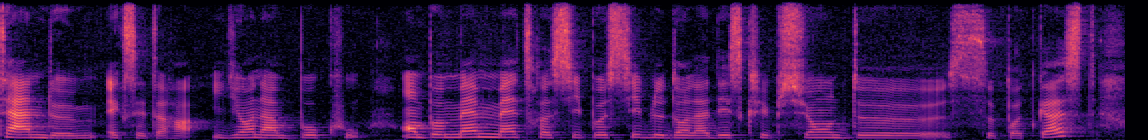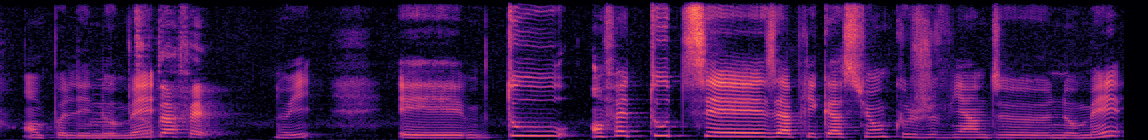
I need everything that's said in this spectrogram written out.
Tandem, etc. Il y en a beaucoup. On peut même mettre, si possible, dans la description de ce podcast, on peut les mm, nommer. Tout à fait. Oui. Et tout, en fait, toutes ces applications que je viens de nommer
